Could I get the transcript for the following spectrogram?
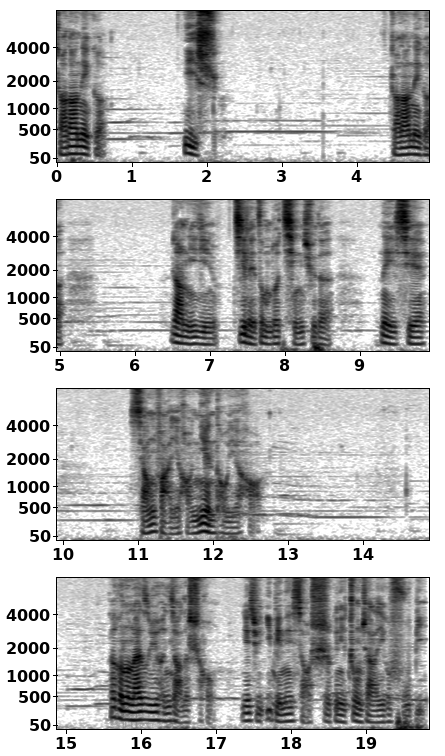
找到那个意识，找到那个让你引积累这么多情绪的那些想法也好，念头也好，它可能来自于很小的时候，也许一点点小事给你种下了一个伏笔，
